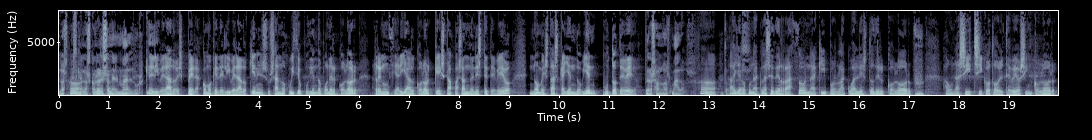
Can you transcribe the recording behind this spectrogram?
Los, Es que Ah. los colores son el mal, Urquí. Deliberado, espera, ¿cómo que deliberado? ¿Quién en su sano juicio, pudiendo poner color, renunciaría al color? ¿Qué está pasando en este tebeo? No me estás cayendo bien, puto tebeo. Pero son los malos. Ah, Entonces- hay alguna clase de razón aquí por la cual esto del color, pf, aún así, chico, todo el tebeo sin color.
